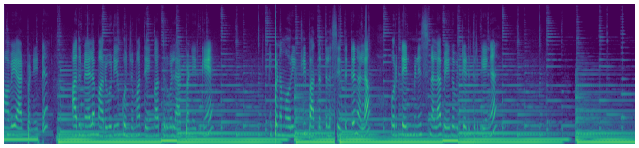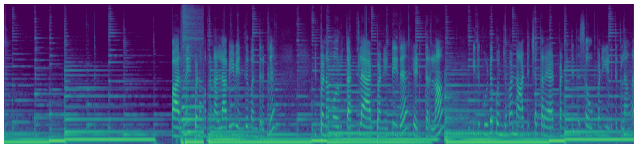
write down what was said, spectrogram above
மாவே ஆட் பண்ணிவிட்டு அது மேலே மறுபடியும் கொஞ்சமாக தேங்காய் துருவல் ஆட் பண்ணியிருக்கேன் இப்போ நம்ம ஒரு இட்லி பாத்திரத்தில் சேர்த்துட்டு நல்லா ஒரு டென் மினிட்ஸ் நல்லா வேக விட்டு எடுத்துருக்கீங்க. பாருங்க இப்போ நமக்கு நல்லாவே வெந்து வந்திருக்கு. இப்போ நம்ம ஒரு தட்டில் ஆட் பண்ணிவிட்டு இதை எடுத்துடலாம். இது கூட கொஞ்சமாக நாட்டு சக்கரை ஆட் பண்ணிவிட்டு இதை சர்வ் பண்ணி எடுத்துக்கலாங்க.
